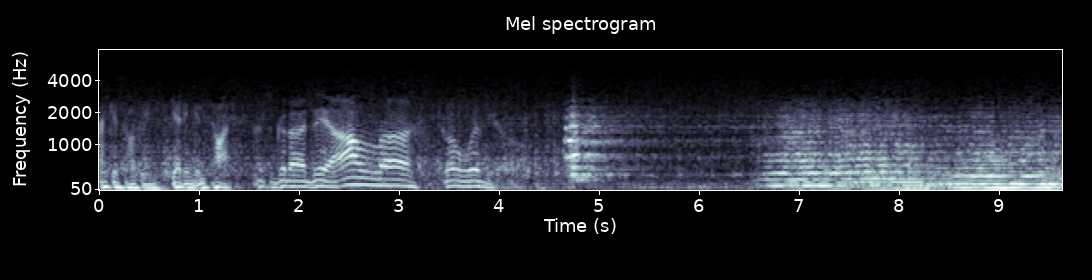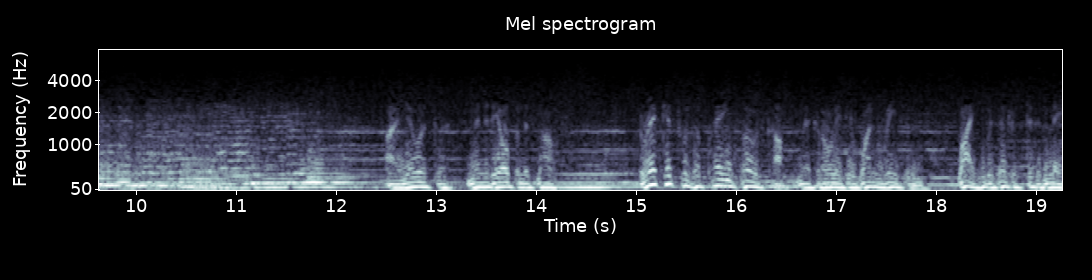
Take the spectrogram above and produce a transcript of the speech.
I guess I'll be getting in time. That's a good idea. I'll, uh, go with you. I knew it the minute he opened his mouth. Ricketts was a plainclothes cop, and there could only be one reason why he was interested in me.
